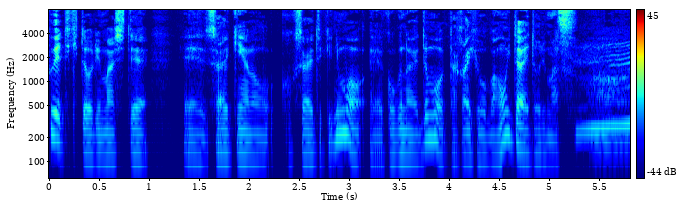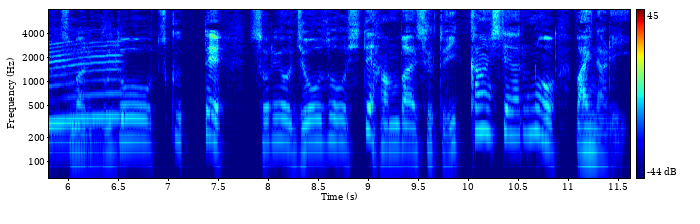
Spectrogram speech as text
増えてきておりまして、えー最近あの国際的にも、えー国内でも高い評判をいただいております。つまりブドウを作ってそれを醸造して販売すると一貫してやるのをワイナリ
